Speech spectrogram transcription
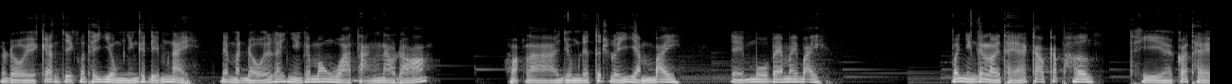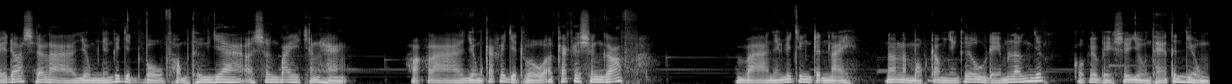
Rồi các anh chị có thể dùng những cái điểm này để mà đổi lấy những cái món quà tặng nào đó. Hoặc là dùng để tích lũy dặm bay, để mua vé máy bay. Với những cái loại thẻ cao cấp hơn thì à, có thể đó sẽ là dùng những cái dịch vụ phòng thương gia ở sân bay chẳng hạn, hoặc là dùng các cái dịch vụ ở các cái sân golf. Và những cái chương trình này, nó là một trong những cái ưu điểm lớn nhất của cái việc sử dụng thẻ tín dụng.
